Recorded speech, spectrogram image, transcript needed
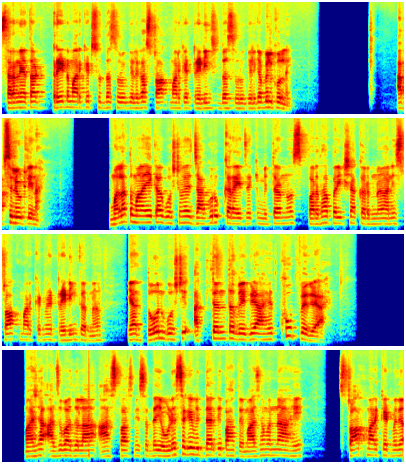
सरांनी आता ट्रेड मार्केट सुद्धा सुरू केलं का? स्टॉक मार्केट ट्रेडिंग सुद्धा सुरू केली का? बिलकुल नाही. ऍब्सल्युटली नाही. मला तुम्हाला एका गोष्टीमध्ये जागरूक करायचं की मित्रांनो स्पर्धा परीक्षा करणं आणि स्टॉक मार्केटमध्ये ट्रेडिंग करणं या दोन गोष्टी अत्यंत वेगळ्या आहेत खूप वेगळ्या आहेत. माझ्या आजूबाजूला आसपास मी सध्या एवढे सगळे विद्यार्थी पाहतोय. माझं म्हणणं आहे स्टॉक मार्केटमध्ये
